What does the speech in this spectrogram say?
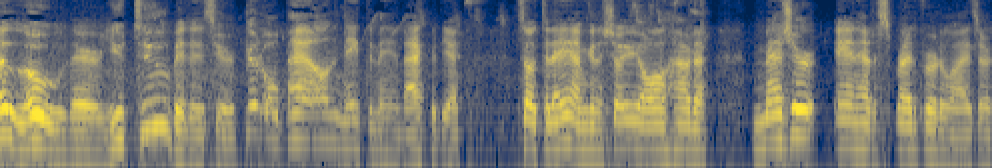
Hello there, YouTube. It is your good old pal Nathan Man back with you. So today I'm going to show you all how to measure and how to spread fertilizer.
